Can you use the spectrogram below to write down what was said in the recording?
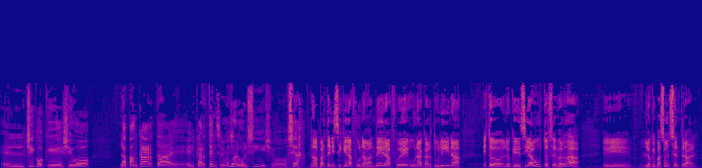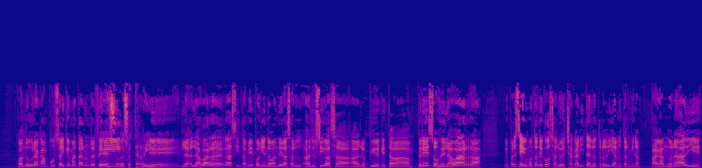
el chico que llevó la pancarta, el cartel, se lo metió en el bolsillo. O sea, No, aparte ni siquiera fue una bandera, fue una cartulina. Esto, lo que decía Bustos es verdad. Eh, lo que pasó en Central. Cuando Huracán puso hay que matar un referí. Eso, eso es terrible. eh, la- las barras de Racing también poniendo banderas alu- alusivas a, a los pibes que estaban presos de la barra. Me parece que hay un montón de cosas. Lo de Chacarita el otro día no termina pagando nadie.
